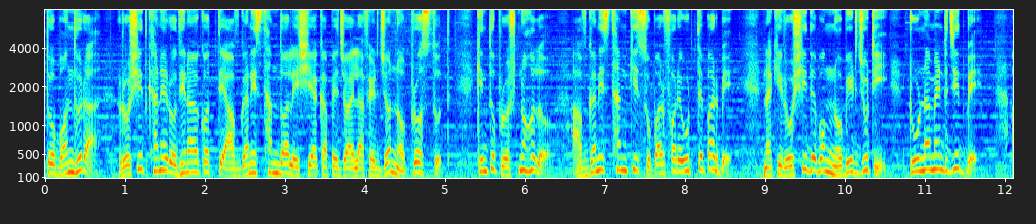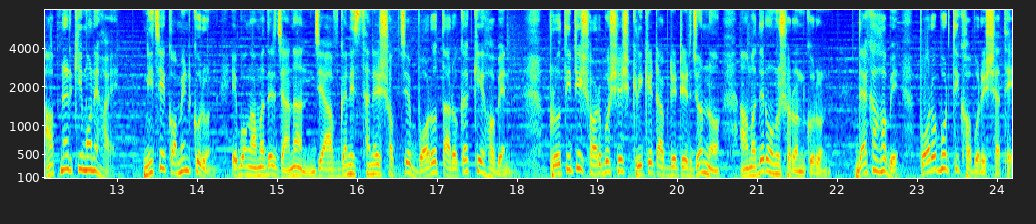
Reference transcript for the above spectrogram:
তো বন্ধুরা, রশিদ খানের অধিনায়কত্বে আফগানিস্তান দল Asia কাপে জয়লাভের জন্য প্রস্তুত। কিন্তু প্রশ্ন হল, আফগানিস্তান কি সুপার ফরে উঠতে পারবে? নাকি রশিদ এবং নবীর জুটি টুর্নামেন্ট জিতবে? আপনার কি মনে হয়? নিচে কমেন্ট করুন এবং আমাদের জানান যে আফগানিস্তানের সবচেয়ে বড় তারকা কে হবেন। প্রতিটি সর্বশেষ ক্রিকেট আপডেটের জন্য আমাদের অনুসরণ করুন। দেখা হবে পরবর্তী খবরের সাথে।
